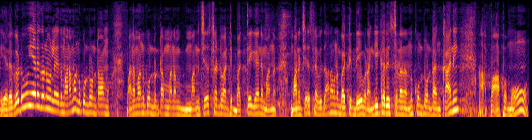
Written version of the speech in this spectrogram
ఎరగడు ఎరగను లేదు. మనం అనుకుంటుంటాము మనం అనుకుంటుంటాం. మనం మనం చేస్తున్నటువంటి భక్తి కానీ మన మనం చేసిన విధానం బట్టి దేవుడు అంగీకరిస్తాడని అనుకుంటుంటాం. కానీ ఆ పాపము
